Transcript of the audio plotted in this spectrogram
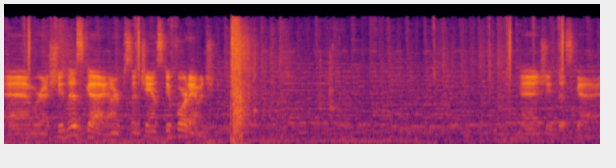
And we're gonna shoot this guy. 100% chance to do 4 damage. And shoot this guy.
